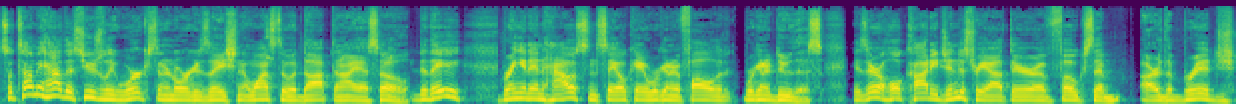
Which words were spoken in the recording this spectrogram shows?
So tell me how this usually works in an organization that wants to adopt an ISO. Do they bring it in house and say, okay, we're going to follow it, we're going to do this? Is there a whole cottage industry out there of folks that are the bridge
